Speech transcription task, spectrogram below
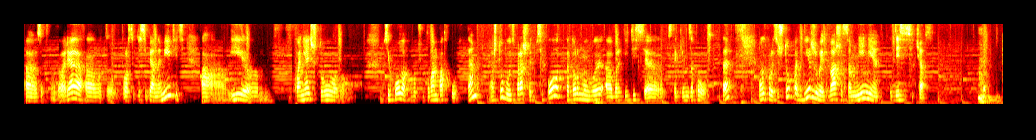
а, собственно говоря, а, вот, просто для себя наметить а, и эм, понять, что психолог, в общем-то, вам подходит. Да? А что будет спрашивать психолог, к которому вы обратитесь э, с таким запросом? Да? Он спросит, что поддерживает ваши сомнения здесь и сейчас? Mm-hmm.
